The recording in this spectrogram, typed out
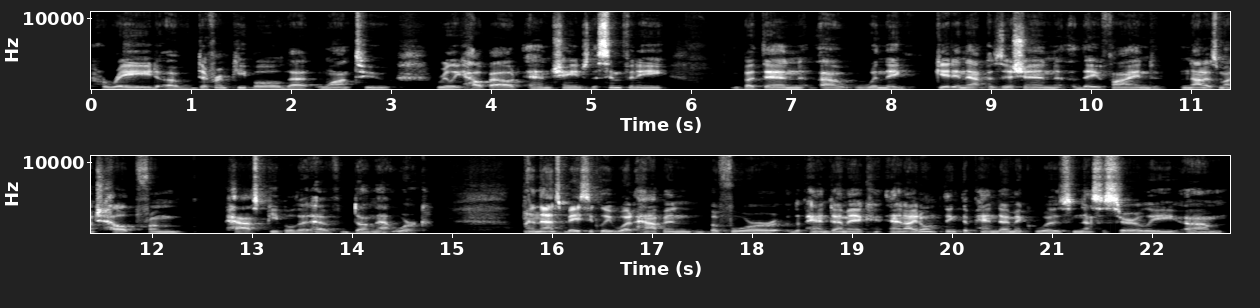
parade of different people that want to really help out and change the symphony. But then uh, when they get in that position, they find not as much help from past people that have done that work and that's basically what happened before the pandemic. And I don't think the pandemic was necessarily um,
